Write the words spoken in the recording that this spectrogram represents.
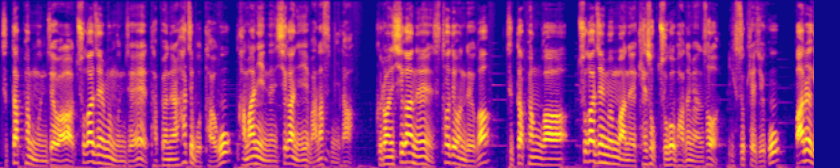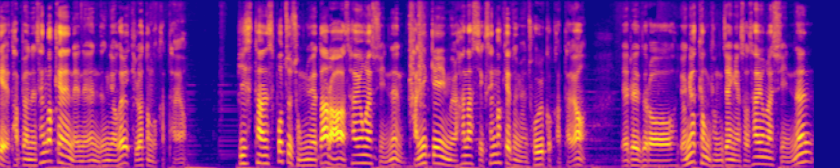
즉답형 문제와 추가 질문 문제에 답변을 하지 못하고 가만히 있는 시간이 많았습니다. 그런 시간을 스터디원들과 즉답형과 추가 질문만을 계속 주고받으면서 익숙해지고 빠르게 답변을 생각해내는 능력을 길렀던 것 같아요. 비슷한 스포츠 종류에 따라 사용할 수 있는 간이 게임을 하나씩 생각해두면 좋을 것 같아요. 예를 들어 영역형 경쟁에서 사용할 수 있는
